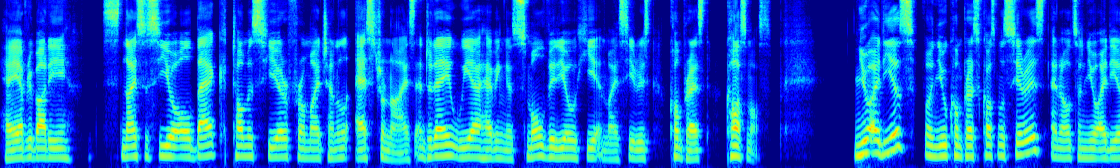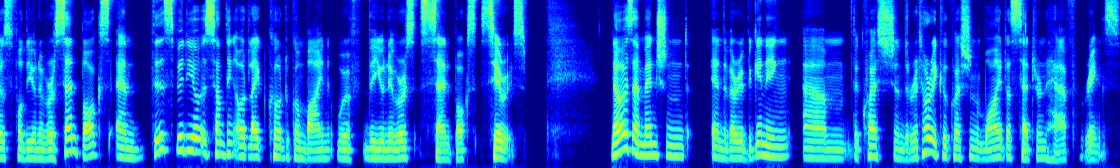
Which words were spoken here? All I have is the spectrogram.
Hey everybody, it's nice to see you all back. Thomas here from my channel Astroniz and today we are having a small video here in my series Compressed Cosmos. New ideas for new Compressed Cosmos series and also new ideas for the Universe Sandbox. And this video is something I would like to combine with the Universe Sandbox series. Now, as I mentioned in the very beginning, um, the question, the rhetorical question, why does Saturn have rings?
